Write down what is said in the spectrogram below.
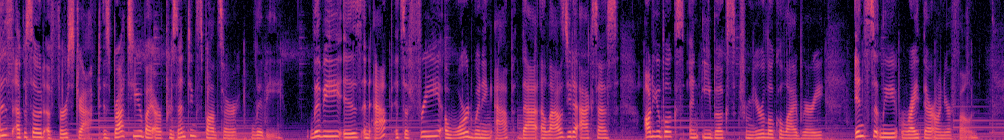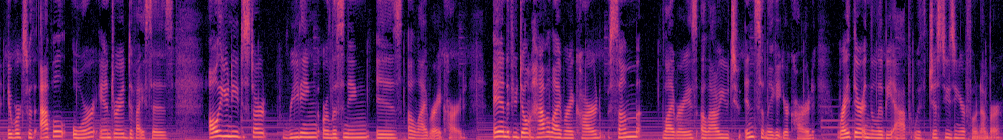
This episode of First Draft is brought to you by our presenting sponsor, Libby. Libby is an app. It's a free, award winning app that allows you to access audiobooks and ebooks from your local library instantly right there on your phone. It works with Apple or Android devices. All you need to start reading or listening is a library card. And if you don't have a library card, some libraries allow you to instantly get your card right there in the Libby app with just using your phone number.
